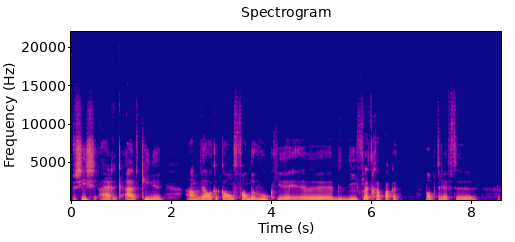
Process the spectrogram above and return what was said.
precies eigenlijk uitkiezen aan welke kant van de hoek je uh, die flat gaat pakken. Wat betreft... Uh, het,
